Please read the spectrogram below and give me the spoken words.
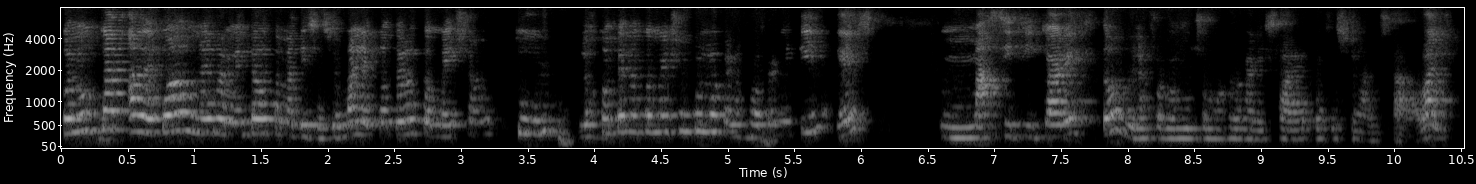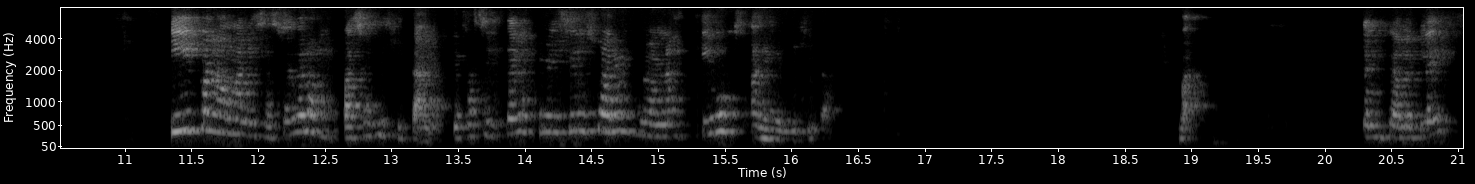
Con un CAD adecuado, una herramienta de automatización, ¿vale? Content Automation Tool. Los Content Automation Tool lo que nos va a permitir es masificar esto de una forma mucho más organizada y profesionalizada, ¿vale? Y con la humanización de los espacios digitales, que facilita la experiencia de usuarios no nativos a nivel digital. ¿Tenemos que darle play?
